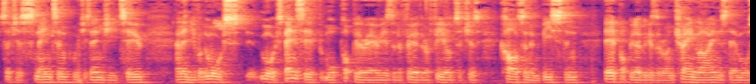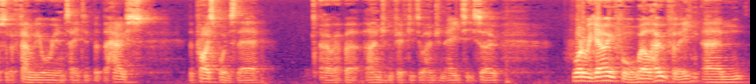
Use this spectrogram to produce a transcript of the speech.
such as Sneinton, which is NG2. And then you've got the more, more expensive but more popular areas that are further afield, such as Carlton and Beeston. They're popular because they're on train lines, they're more sort of family orientated, but the house, the price points there are up at 150 to 180. So what are we going for? Well, hopefully um,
